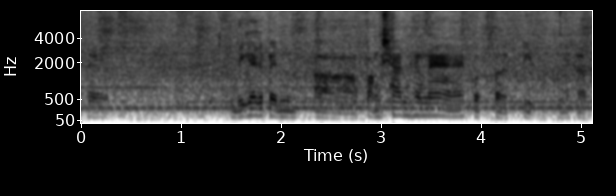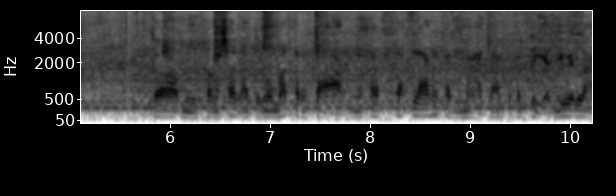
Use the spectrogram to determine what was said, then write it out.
เตอร์อันนี้ก็จะเป็นฟังก์ชันข้างหน้ากดเปิดปิดนะครับ ก็มีฟังก์ชันอัตโนมัติต่างๆนะครับซักล้างขันหมาตามปกติอันนี้เวลา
